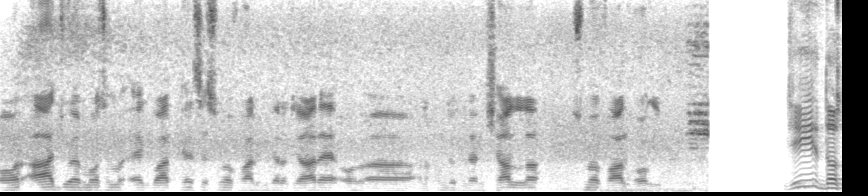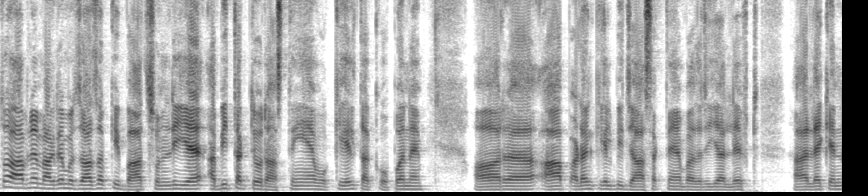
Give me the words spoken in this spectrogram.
और आज जो है मौसम एक बार फिर से सुबह फाल की तरफ़ जा रहा है और अलहमदिल्ला इन सुबह फाल होगी। जी, दोस्तों, आपने मागरे मजाज साहब की बात सुन ली है। अभी तक जो रास्ते हैं वो केल तक ओपन है। और आप अड़ंग भी जा सकते हैं बजरिया लिफ्ट। लेकिन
